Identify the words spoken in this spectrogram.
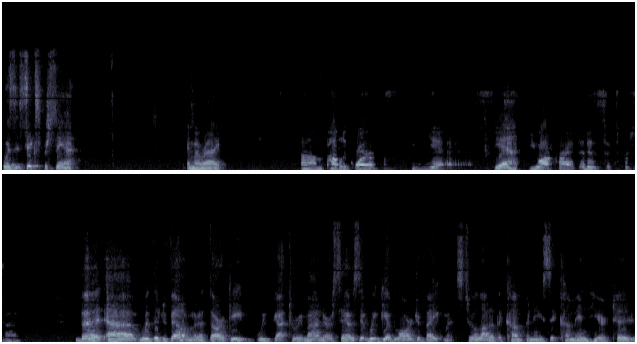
was it 6%? Am I right? Um, public works, yes. Yeah. You are correct. It is six percent. But uh, with the Development Authority, we've got to remind ourselves that we give large abatements to a lot of the companies that come in here too.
